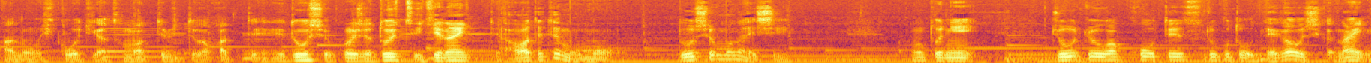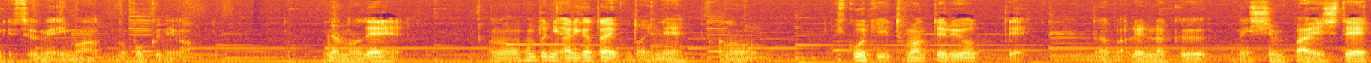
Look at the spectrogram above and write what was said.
あの飛行機が止まってるって分かってえどうしようこれじゃドイツ行けないって慌ててももうどうしようもないし本当に状況が好転することを願うしかないんですよね今の僕には。なのであの本当にありがたいことにねあの飛行機止まってるよってなんか連絡、ね、心配して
